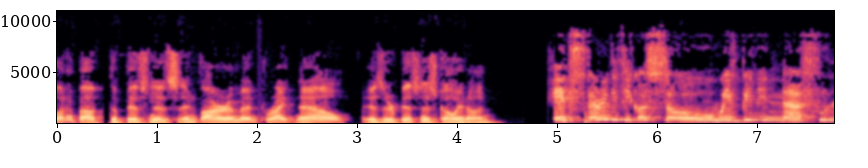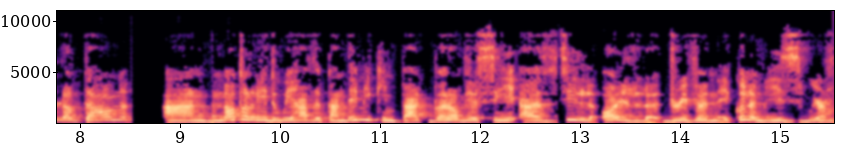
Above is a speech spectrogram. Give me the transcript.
What about the business environment right now? Is there business going on? It's very difficult. So we've been in a full lockdown and not only do we have the pandemic impact, but obviously as still oil driven economies, we're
